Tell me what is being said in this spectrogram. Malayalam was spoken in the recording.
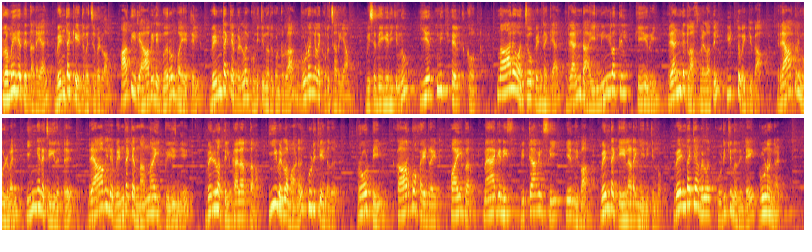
പ്രമേഹത്തെ തടയാൻ വെണ്ടയ്ക്കയിട്ട് വെച്ച വെള്ളം. അതിരാവിലെ വെറും വയറ്റിൽ വെണ്ടയ്ക്ക വെള്ളം കുടിക്കുന്നത് കൊണ്ടുള്ള ഗുണങ്ങളെക്കുറിച്ചറിയാം. വിശദീകരിക്കുന്നു എത്നിക് ഹെൽത്ത് കോർട്ട് നാലോ അഞ്ചോ വെണ്ടയ്ക്ക രണ്ടായി നീളത്തിൽ കീറി രണ്ട് ഗ്ലാസ് വെള്ളത്തിൽ ഇട്ടുവെക്കുക രാത്രി മുഴുവൻ ഇങ്ങനെ ചെയ്തിട്ട് രാവിലെ വെണ്ടയ്ക്ക നന്നായി പിഴിഞ്ഞ് വെള്ളത്തിൽ കലർത്തണം. ഈ വെള്ളമാണ് കുടിക്കേണ്ടത്. Protein carbohydrate fibre manganese vitamin C എന്നിവ വെണ്ടയ്ക്കയിൽ അടങ്ങിയിരിക്കുന്നു വെണ്ടയ്ക്ക വെള്ളം കുടിക്കുന്നതിന്റെ ഗുണങ്ങൾ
